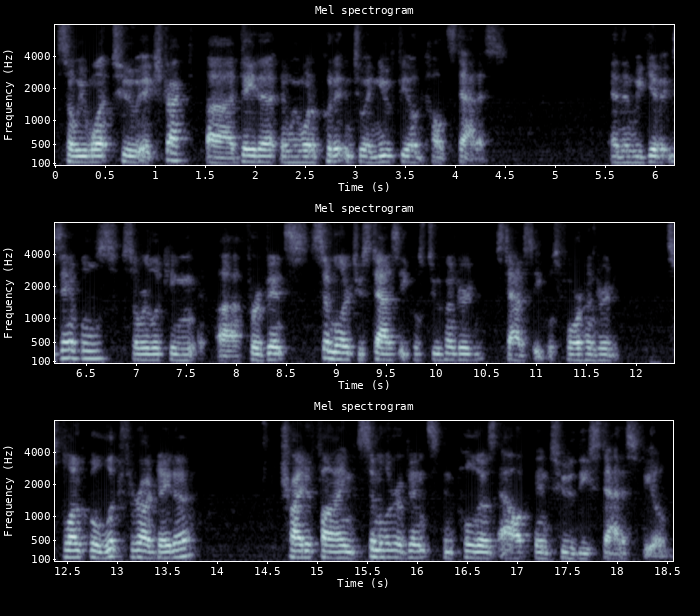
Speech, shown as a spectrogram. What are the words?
So we want to extract uh, data and we want to put it into a new field called status. And then we give examples. So we're looking uh, for events similar to status equals 200, status equals 400. Splunk will look through our data, try to find similar events and pull those out into the status field.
